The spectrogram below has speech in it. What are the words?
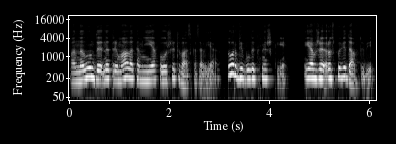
Панна Лунде не тримала там ніякого шитва, сказав я. В торбі були книжки. Я вже розповідав тобі.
